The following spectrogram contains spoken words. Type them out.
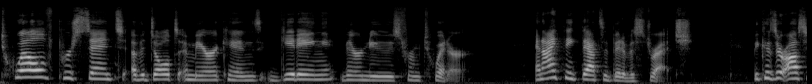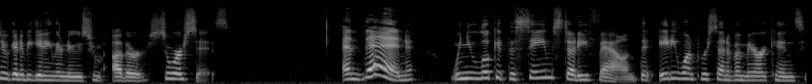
12% of adult Americans getting their news from Twitter. And I think that's a bit of a stretch because they're also going to be getting their news from other sources. And then when you look at the same study found that 81% of Americans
